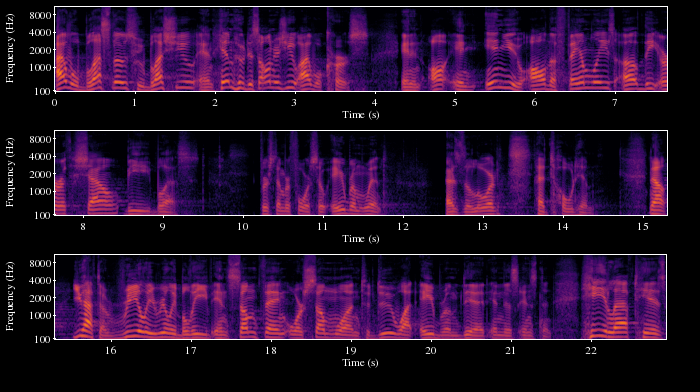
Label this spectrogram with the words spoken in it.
I will bless those who bless you, and him who dishonors you I will curse. And in, all, in, in you all the families of the earth shall be blessed. Verse number four So Abram went as the Lord had told him. Now, you have to really, really believe in something or someone to do what Abram did in this instant. He left his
